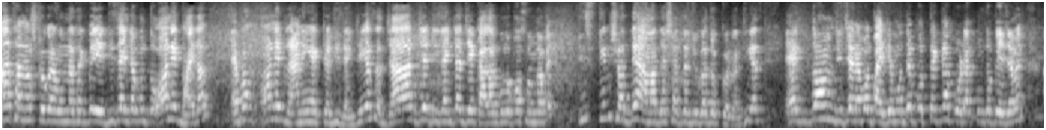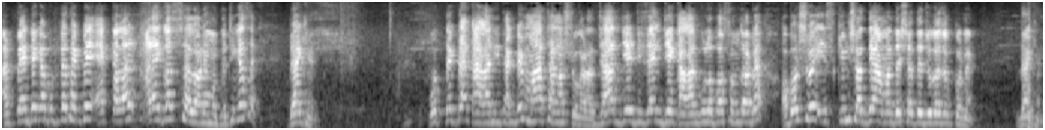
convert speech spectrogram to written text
মাথা নষ্ট করা উন্না থাকবে। এই ডিজাইনটা কিন্তু অনেক ভাইরাল এবং অনেক রানিং একটা ডিজাইন, ঠিক আছে? যার যে ডিজাইনটা, যে কালারগুলো পছন্দ হবে স্ক্রিনশট দিয়ে আমাদের সাথে যোগাযোগ করবেন, ঠিক আছে? একদম রিজনেবল প্রাইসের মধ্যে প্রত্যেকটা প্রোডাক্ট কিন্তু পেয়ে যাবেন। আর প্যান্টের কাপড়টা থাকবে এক কালার, আড়াই গজ সালোয়ারের মধ্যে, ঠিক আছে? দেখেন, প্রত্যেকটা কালারই থাকবে, মাথা নষ্ট করা। যার যে ডিজাইন যে কালারগুলো পছন্দ হবে, অবশ্যই স্ক্রিনশট দিয়ে আমাদের সাথে যোগাযোগ করবেন। দেখেন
